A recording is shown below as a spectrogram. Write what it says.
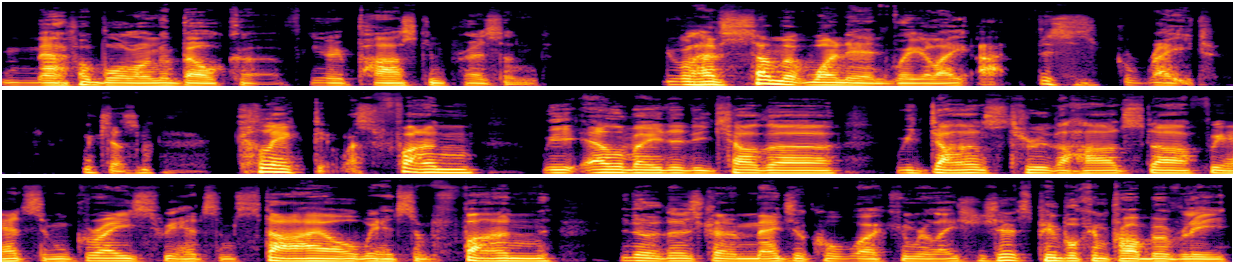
mappable on a bell curve, you know, past and present. You will have some at one end where you're like, ah, this is great. We just clicked, it was fun. We elevated each other. We danced through the hard stuff. We had some grace. We had some style. We had some fun. You know, those kind of magical working relationships. People can probably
